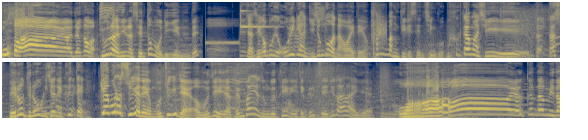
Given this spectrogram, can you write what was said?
우와! 야 잠깐만. 둘 아니라 셋도 못 이기겠는데? 자 제가 보기에 오히려 한 이 정도가 나와야 돼요. 한 방 딜이 센 친구. 흑당맛이 다, 다시 베러 들어오기 전에 그때 깨물어 죽여야 돼요. 못 죽이지. 어 뭐지? 야 뱀파이어 정도 딜이 이제 그렇게 세지도 않아 이게. 와야 끝납니다.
